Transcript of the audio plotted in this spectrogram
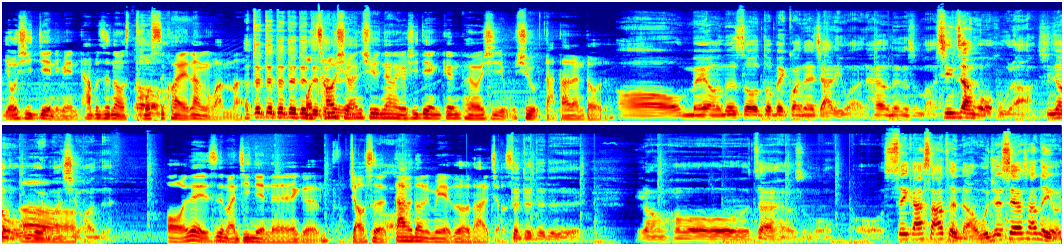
游戏店里面，他不是那种投十块让你玩吗？啊，对对对对对，对，我超喜欢去那种游戏店跟朋友一起去打大乱斗的。哦，没有，那时候都被关在家里玩。还有那个什么心脏火狐啦，心脏火狐我也蛮喜欢的。哦，那也是蛮经典的那个角色，哦、大乱斗里面也都有他的角色。对对对对对。然后再还有什么？哦，Sega Saturn 啊，我觉得 Sega Saturn 有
